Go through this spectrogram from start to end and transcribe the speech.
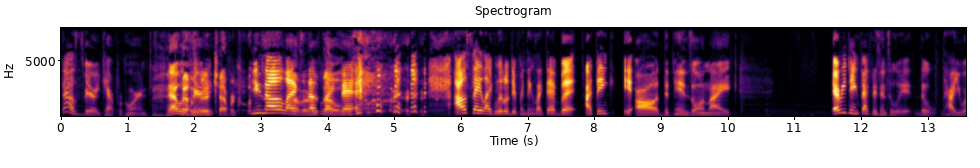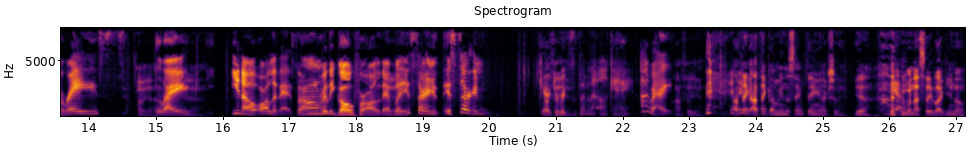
That was very Capricorn. That was That was very, very Capricorn. you know, like haven't stuff like that. I'll say like little different things like that, but I think it all depends on like everything factors into it. The how you were raised, Oh yeah. like Yeah. you know, all of that. So I don't really go for all of that, Yeah. but it's certain it's certain you. characteristics. I'm like, okay, all right. I feel you. I think I think I mean the same thing actually. Yeah. Yeah. when I say like you know,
